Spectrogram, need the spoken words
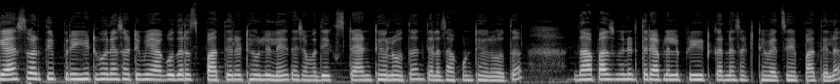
गॅसवरती प्रीहीट होण्यासाठी मी अगोदरच पातेलं ठेवलेलं आहे. त्याच्यामध्ये एक स्टँड ठेवलं होतं आणि त्याला झाकून ठेवलं होतं. दहा पाच मिनिट तरी आपल्याला प्रीहीट करण्यासाठी ठेवायचं हे पातेलं.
